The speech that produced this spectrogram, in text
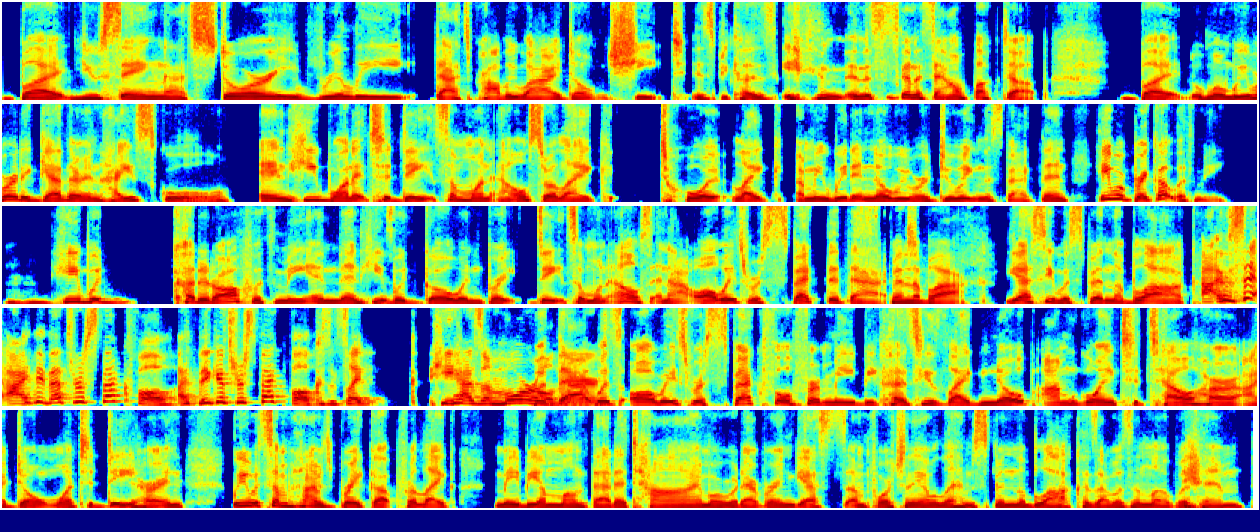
But you saying that story really, that's probably why I don't cheat, is because, and this is going to sound fucked up, But when we were together in high school and he wanted to date someone else or like toy, like, I mean, we didn't know we were doing this back then, he would break up with me. Mm-hmm. He would cut it off with me and then he would go and break, date someone else. And I always respected that. Spin the block. yes, he would spin the block. I would say I think that's respectful. I think it's respectful because it's like he has a moral. but that there. was always respectful for me because he's like, nope, I'm going to tell her I don't want to date her. And we would sometimes break up for like maybe a month at a time or whatever. And yes, unfortunately, I would let him spin the block because I was in love with him.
